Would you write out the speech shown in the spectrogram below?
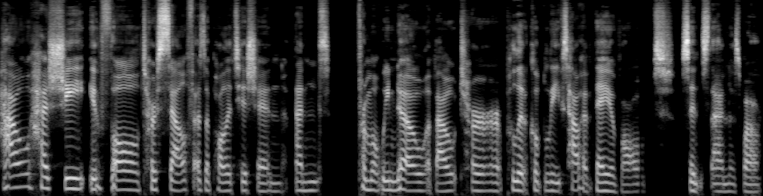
How has she evolved herself as a politician? And from what we know about her political beliefs, how have they evolved since then as well?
